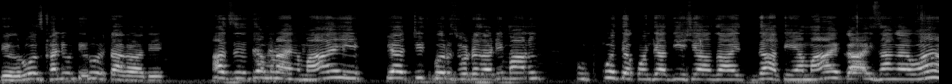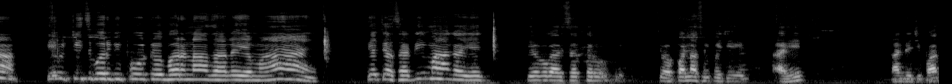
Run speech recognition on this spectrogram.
ते रोज खाली होते रोज टाकावं लागते. असं जमणार आहे माय. याचीच छोट्यासाठी माणूस. कोणत्या कोणत्या देशात जाय जाते माय? काय सांगावा? ते टीचभर बी पोट भरणा झालंय माय. त्याच्यासाठी महागाई आहे. हे बघा सत्तर रुपये पन्नास रुपयाची आहे. कांद्याची पात.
